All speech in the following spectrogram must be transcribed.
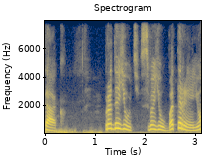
так: продають свою батарею.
